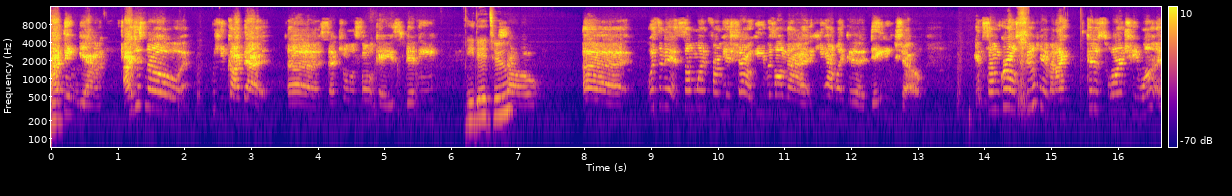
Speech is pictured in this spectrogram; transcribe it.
I think yeah. I just know he caught that uh, sexual assault case, didn't he? he did too? So, uh, wasn't it someone from his show? He was on that. He had like a dating show, and some girl sued him, and I could have sworn she won.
